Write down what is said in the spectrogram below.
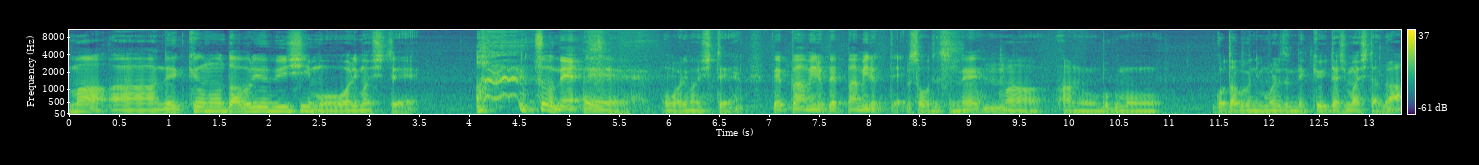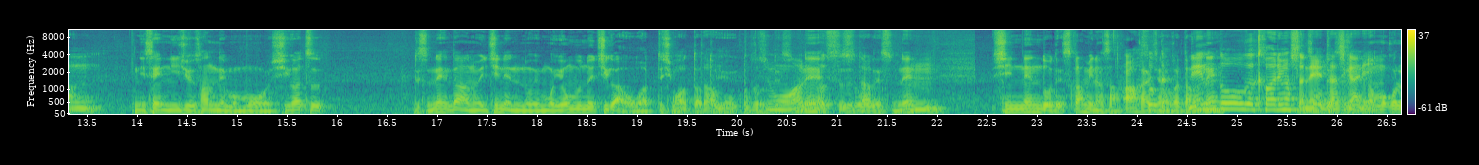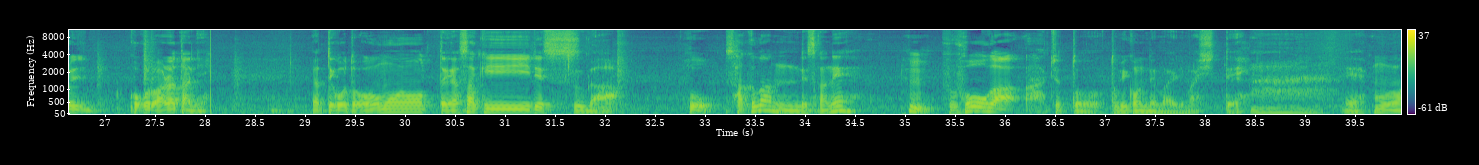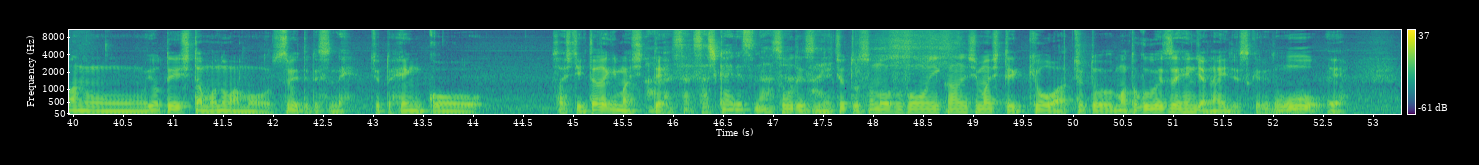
まああー熱狂の WBC も終わりまして。そうね。ええ終わりまして。ペッパーミルペッパーミルって。そうですね、まああの僕もご多分に漏れず熱狂いたしましたが、うん。2023年ももう4月ですね。だあの1年のもう4分の1が終わってしまったということですね。今年も終わるよすぐそうですね、うん。新年度ですか？皆さん。会社の方はね。年度が変わりましたね。そうです確かに。もうこれ心新たにやっていこうと思った矢先ですがほ昨晩ですかねううん。訃報がちょっと飛び込んでまいりましてええもうあのー予定したものはもう全てですねちょっと変更させていただきまして差し替えですな。そうですね、はい。ちょっとその訃報に関しまして今日はちょっと、まあ、特別編じゃないですけれども、ええ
